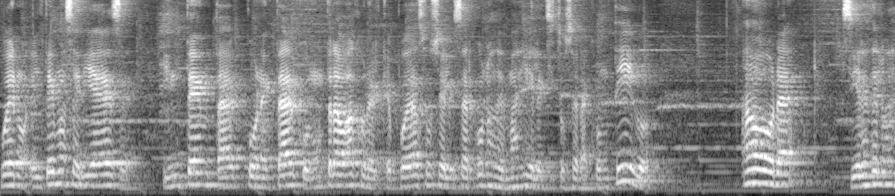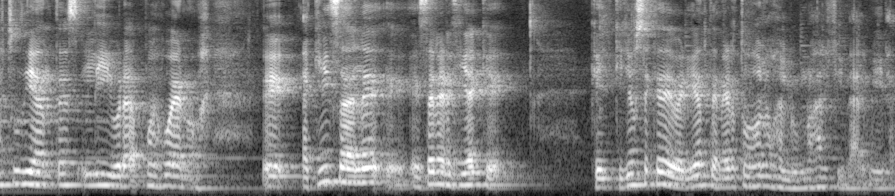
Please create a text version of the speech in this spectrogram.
bueno, el tema sería ese. Intenta conectar con un trabajo en el que puedas socializar con los demás y el éxito será contigo. Ahora, si eres de los estudiantes, Libra, pues bueno, eh, aquí sale eh, esa energía que, que, que yo sé que deberían tener todos los alumnos al final. Mira,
